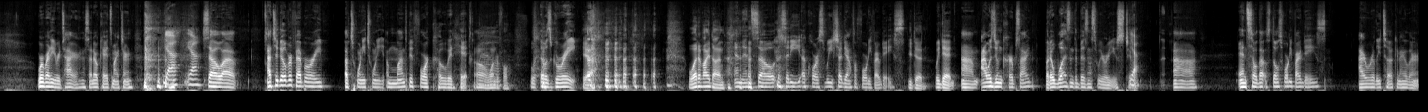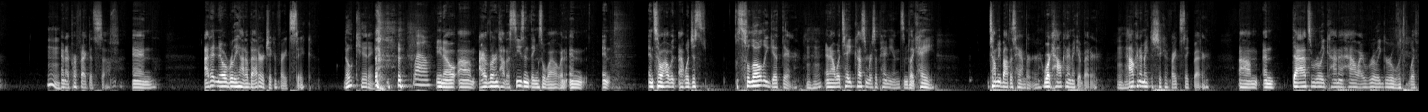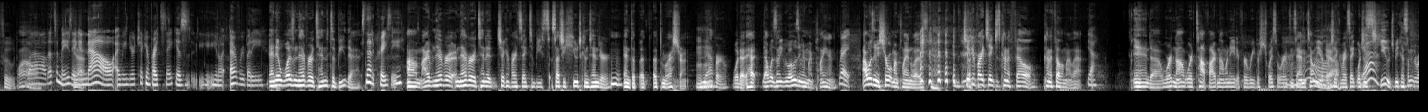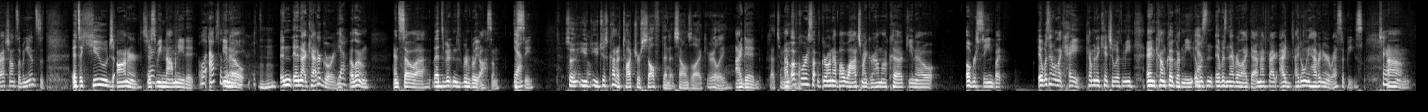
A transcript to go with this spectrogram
we're ready to retire." And I said, "Okay, it's my turn." Yeah, yeah. so uh, I took over February of 2020, a month before COVID hit. oh, wonderful. It was great. Yeah. what have I done? And then so the city, of course, we shut down for 45 days. You did. We did. Um, I was doing curbside, but it wasn't the business we were used to. Yeah. Uh, and so those those 45 days, I really took and I learned, and I perfected stuff. And I didn't know really how to batter a chicken fried steak. No kidding. Wow. You know, um, I learned how to season things well, and and and and so I would I would just slowly get there, and I would take customers' opinions and be like, hey, tell me about this hamburger. What? How can I make it better? How can I make the chicken fried steak better? Um, and that's really kind of how I really grew with with food. Wow, that's amazing. Yeah. And now, I mean, your chicken fried steak is, you know, everybody. And it was never intended to be that. Isn't that crazy? Um, I've never never attended chicken fried steak to be s- such a huge contender at, the, at, at the restaurant. Never would it had, that wasn't even, that wasn't even my plan. Right. I wasn't even sure what my plan was. chicken fried steak just kind of fell kind of fell in my lap. Yeah. And uh, we're not we're top five nominated for Reader's Choice Awards in San Antonio for Wow. chicken fried steak, which Yeah. is huge because some of the restaurants up against it, it's a huge honor Sure. just to be nominated. Well, absolutely. You know, It's, in in that category Yeah. alone. And so uh, that's been, it's been really awesome to Yeah. see. So you you just kind of taught yourself then. It sounds like really. I did. That's Um, amazing. of course, growing up, I watched my grandma cook. You know, overseen, but it wasn't like, "Hey, come in the kitchen with me and come cook with me." It Yeah. was it was never like that. As a matter of fact, I I don't even have any recipes. Sure. Um,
